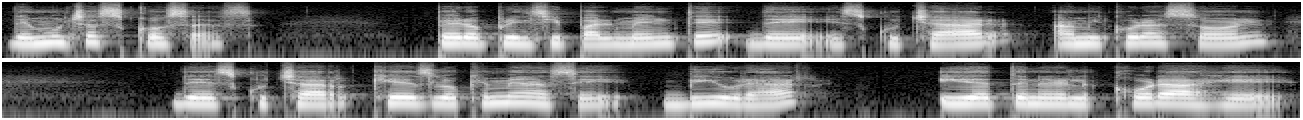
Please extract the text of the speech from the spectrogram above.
de muchas cosas, pero principalmente de escuchar a mi corazón, de escuchar qué es lo que me hace vibrar y de tener el coraje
